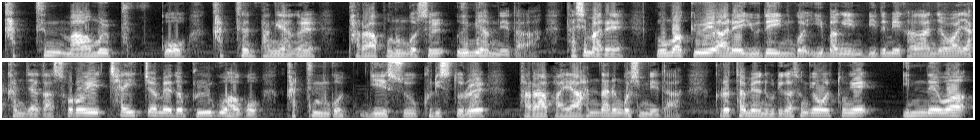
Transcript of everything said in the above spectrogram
같은 마음을 품고 같은 방향을 바라보는 것을 의미합니다. 다시 말해 로마 교회 안에 유대인과 이방인, 믿음이 강한 자와 약한 자가 서로의 차이점에도 불구하고 같은 곳 예수 그리스도를 바라봐야 한다는 것입니다. 그렇다면 우리가 성경을 통해 인내와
